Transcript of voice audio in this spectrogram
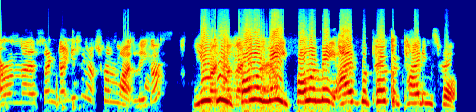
R on the thing? Don't you think it's kind of like Lego? You But two, follow fair? me. Follow me. I have the perfect hiding spot.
